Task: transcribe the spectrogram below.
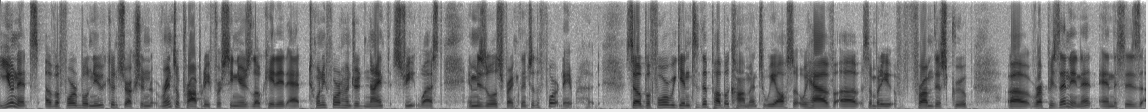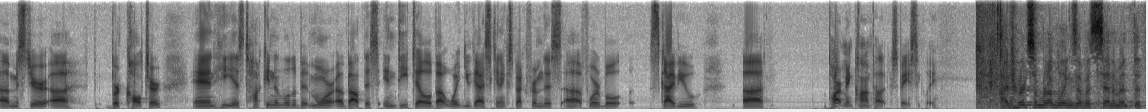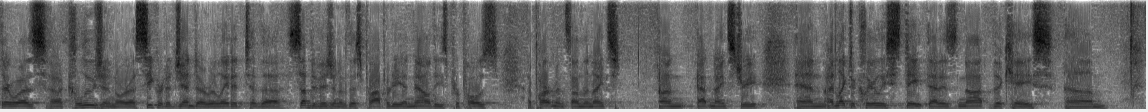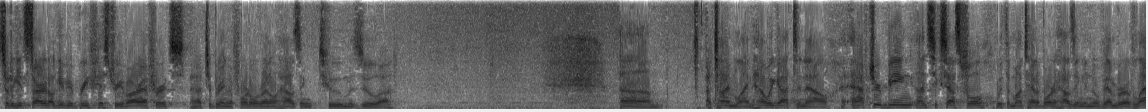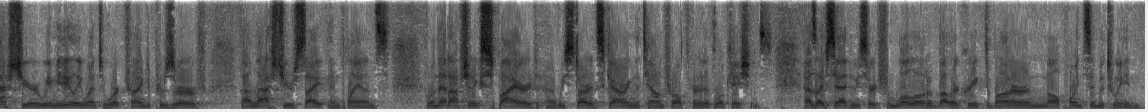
units of affordable new construction rental property for seniors located at 2400 9th Street West in Missoula's Franklin to the Fort neighborhood. So before we get into the public comment, we also we have uh, somebody from this group uh, representing it, and this is uh, Mr. Uh, Burkhalter, and he is talking a little bit more about this in detail about what you guys can expect from this uh, affordable Skyview uh, apartment complex, basically. I've heard some rumblings of a sentiment that there was uh, collusion or a secret agenda related to the subdivision of this property, and now these proposed apartments on the Ninth on, at 9th Street, and I'd like to clearly state that is not the case. Um, so to get started, I'll give you a brief history of our efforts uh, to bring affordable rental housing to Missoula. Um, a timeline, how we got to now. After being unsuccessful with the Montana Board of Housing in November of last year, we immediately went to work trying to preserve uh, last year's site and plans. When that option expired, uh, we started scouring the town for alternative locations. As I've said, we searched from Lolo to Butler Creek to Bonner and all points in between.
